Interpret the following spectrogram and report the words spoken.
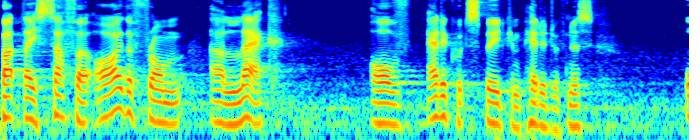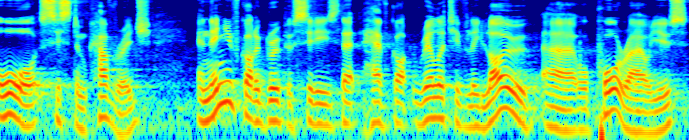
but they suffer either from a lack of adequate speed competitiveness or system coverage. And then you've got a group of cities that have got relatively low uh, or poor rail use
